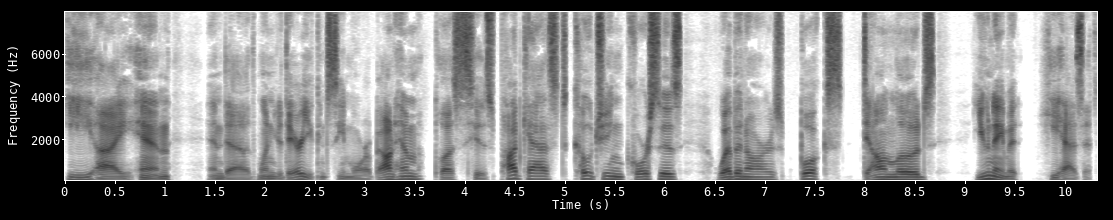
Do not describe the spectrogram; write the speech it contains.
E I N. And uh, when you're there, you can see more about him, plus his podcast, coaching, courses, webinars, books, downloads, you name it, he has it.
